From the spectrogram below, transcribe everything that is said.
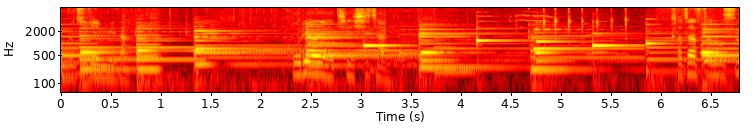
무지개입니다. 고려 야채 시장. 카자흐스탄 호수.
